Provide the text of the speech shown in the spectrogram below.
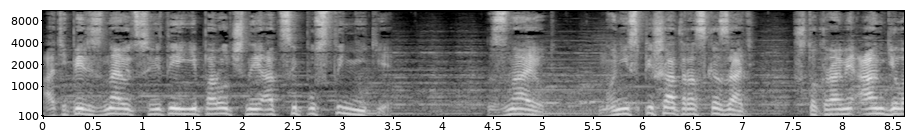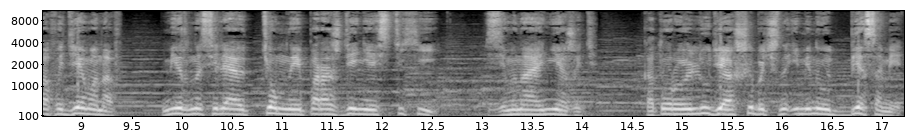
а теперь знают святые непорочные отцы-пустынники. Знают, но не спешат рассказать, что кроме ангелов и демонов мир населяют темные порождения стихий, земная нежить, которую люди ошибочно именуют бесами,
